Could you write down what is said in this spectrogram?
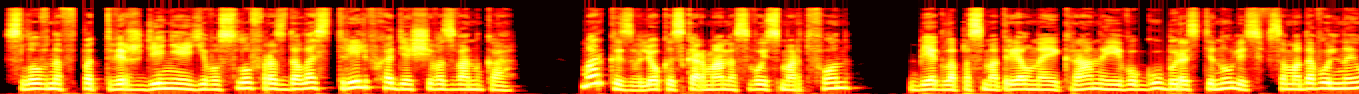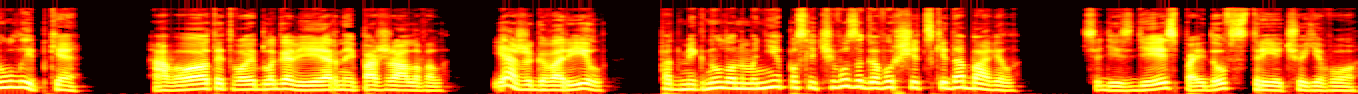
Словно в подтверждение его слов раздалась трель входящего звонка. Марк извлек из кармана свой смартфон, бегло посмотрел на экран, и его губы растянулись в самодовольной улыбке. «А вот и твой благоверный пожаловал. Я же говорил». Подмигнул он мне, после чего заговорщицки добавил. «Сиди здесь, пойду встречу его».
